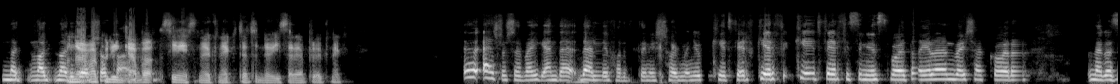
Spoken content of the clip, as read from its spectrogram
nagy, nagy, nagy Gondolom, akkor inkább a színésznőknek, tehát a női szereplőknek. Elsősorban igen, de, de előfordult is, hogy mondjuk két férfi, két férfi színész volt a jelenben, és akkor meg az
